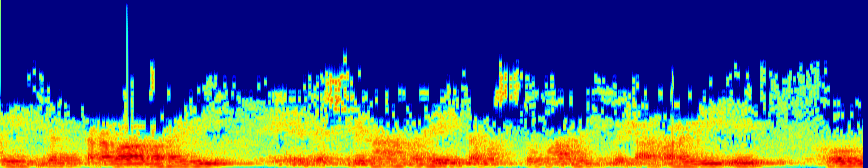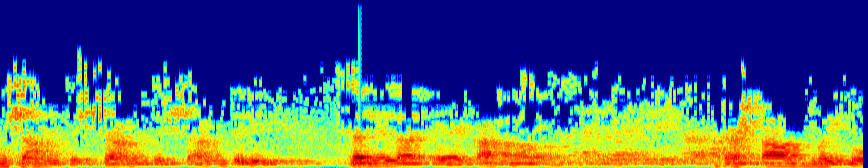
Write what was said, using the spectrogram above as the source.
वीर्यङ्करवावहै यस्मिनावधैतमस्तु मा विद्विषावहै ॐ शान्तिश्शान्तिश्शान्तिः सलिल ద్రష్టాద్వైతో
